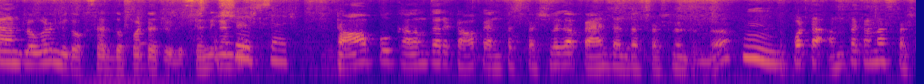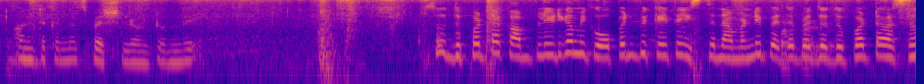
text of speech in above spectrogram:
దాంట్లో కూడా మీకు ఒకసారి దుప్పట్టా చూపిస్తాను ఎందుకంటే టాప్ కలంకారీ టాప్ ఎంత స్పెషల్గా ప్యాంట్ ఎంత స్పెషల్ ఉంటుందో దుప్పట్టా అంతకన్నా స్పెషల్ అంతకన్నా స్పెషల్ ఉంటుంది. సో దుపట్టా కంప్లీట్గా మీకు ఓపెన్ పిక్ అయితే ఇస్తున్నామండి. పెద్ద పెద్ద దుపట్టాస్.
